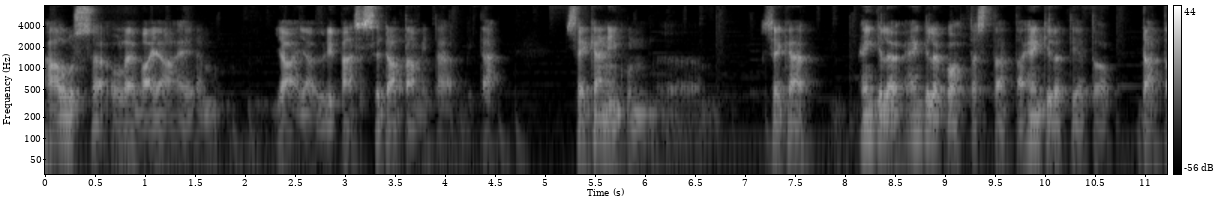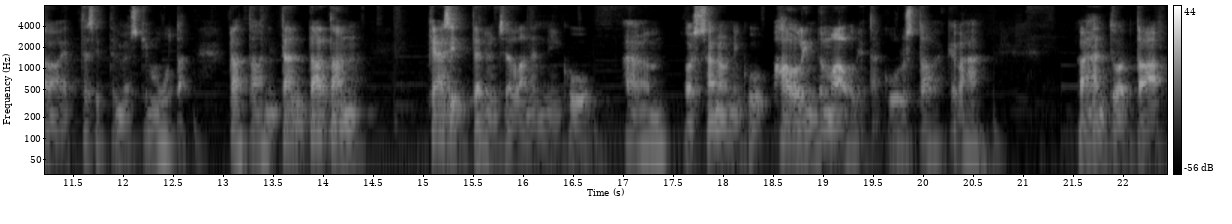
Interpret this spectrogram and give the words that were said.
hallussa oleva ja heidän ja, ja ylipäänsä se data, mitä, mitä sekä, niin kuin, sekä henkilö, henkilökohtaista tai henkilötietodataa että sitten myöskin muuta dataa, niin tämän datan käsittelyn sellainen, niin kuin, ähm, voisi sanoa, niin kuin hallintomalli, tai kuulostaa ehkä vähän, vähän tuota,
